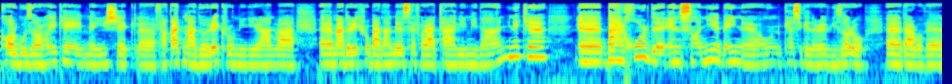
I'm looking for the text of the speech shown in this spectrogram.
کارگزارهایی که به این شکل فقط مدارک رو می‌گیرن و مدارک رو بعدا به سفارت تحویل میدن اینه که برخورد انسانی بین اون کسی که داره ویزا رو در واقع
